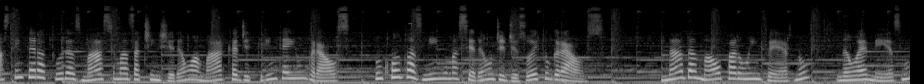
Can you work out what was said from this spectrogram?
As temperaturas máximas atingirão a marca de 31 graus, enquanto as mínimas serão de 18 graus. Nada mal para o inverno, não é mesmo?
